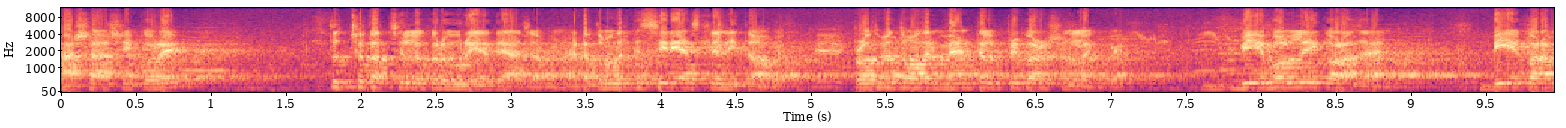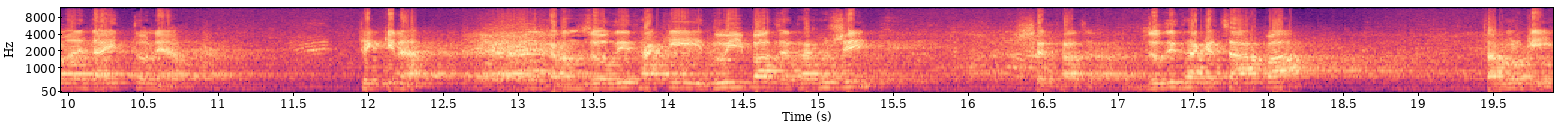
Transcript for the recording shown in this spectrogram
হাসাহাসি করে তুচ্ছতাচ্ছিল্য করে উড়িয়ে দেওয়া যাবে না। এটা তোমাদেরকে সিরিয়াসলি নিতে হবে। প্রথমে তোমাদের মেন্টাল প্রিপারেশন লাগবে। বিয়ে বললেই করা যায় না। বিয়ে করা মানে দায়িত্ব নেয়া। ঠিক কিনা? কারণ যদি থাকি দুই পা যেথা খুশি যা যদি থাকে চার পা, তারপর কি?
